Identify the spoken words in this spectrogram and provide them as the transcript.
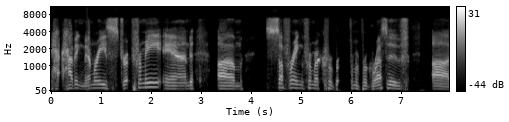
ha- having memories stripped from me and um, suffering from a from a progressive uh,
